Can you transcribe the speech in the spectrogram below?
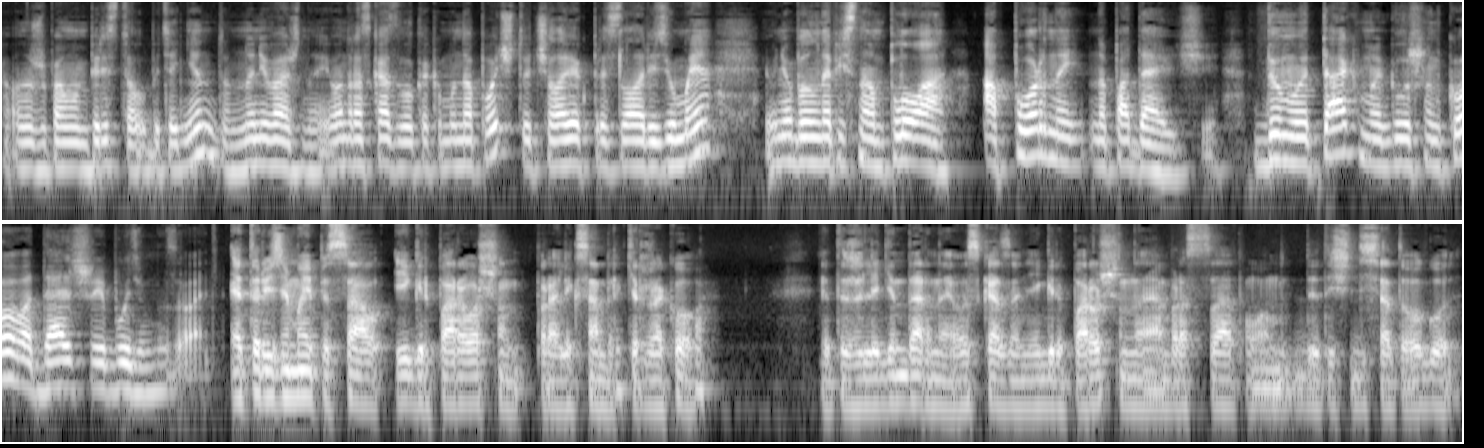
он уже, по-моему, перестал быть агентом, но неважно, и он рассказывал, как ему на почту человек прислал резюме, и у него было написано «Амплуа», опорный нападающий. Думаю, так мы Глушенкова дальше и будем называть. Это резюме писал Игорь Порошин про Александра Киржакова. Это же легендарное высказывание Игоря Порошина образца, по-моему, 2010 года.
